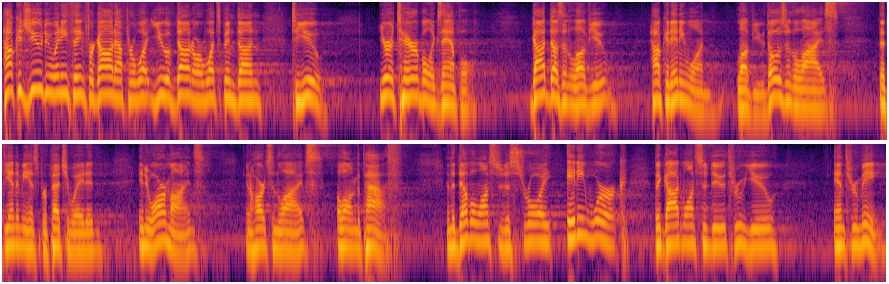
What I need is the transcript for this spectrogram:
How could you do anything for God after what you have done or what's been done to you? You're a terrible example. God doesn't love you. How could anyone love you? Those are the lies that the enemy has perpetuated into our minds and hearts and lives along the path. And the devil wants to destroy any work that God wants to do through you and through me.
